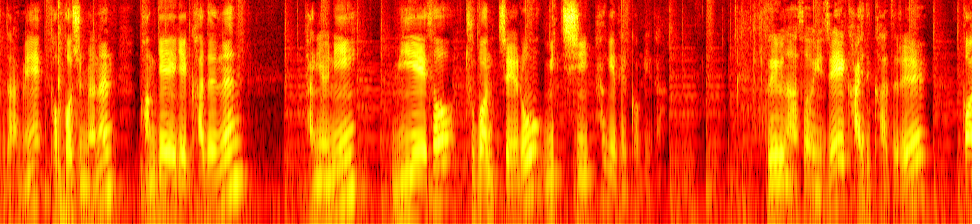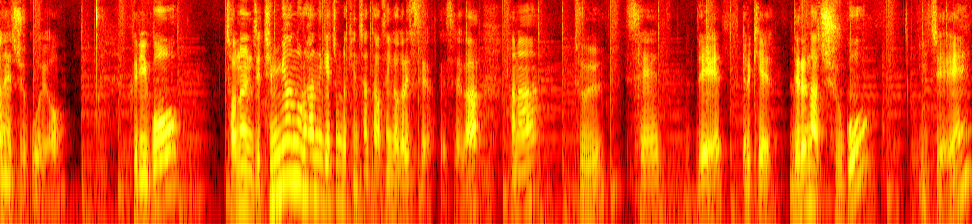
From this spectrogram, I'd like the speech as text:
그 다음에 덮어주면은 관객의 카드는 당연히 위에서 두 번째로 위치하게 될 겁니다. 그리고 나서 이제 가이드 카드를 꺼내주고요. 그리고 저는 이제 뒷면으로 하는 게 좀 더 괜찮다고 생각을 했어요. 그래서 제가 하나, 둘, 셋, 넷 이렇게 내려놔 주고 이제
